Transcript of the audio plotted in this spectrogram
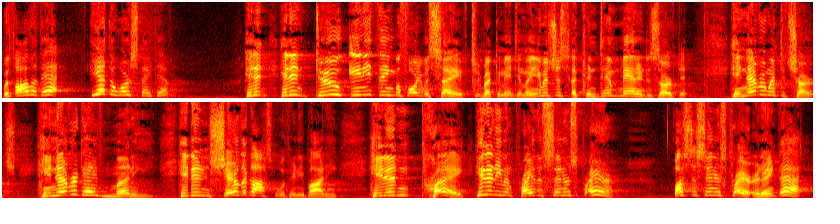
with all of that, he had the worst faith ever. He didn't, he didn't do anything before he was saved to recommend him. I mean, he was just a condemned man and deserved it. He never went to church. He never gave money. He didn't share the gospel with anybody. He didn't pray. He didn't even pray the sinner's prayer. What's the sinner's prayer? It ain't that.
